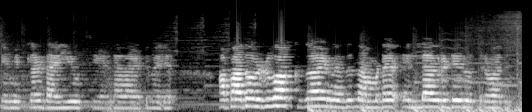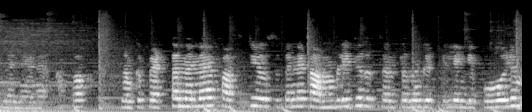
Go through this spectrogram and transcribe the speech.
കെമിക്കൽ ഡൈ യൂസ് ചെയ്യേണ്ടതായിട്ട് വരും. അപ്പോൾ അത് ഒഴിവാക്കുക എന്നത് നമ്മുടെ എല്ലാവരുടെയും ഒരു ഉത്തരവാദിത്വം തന്നെയാണ്. അപ്പോൾ നമുക്ക് പെട്ടെന്ന് തന്നെ ഫസ്റ്റ് യൂസ് തന്നെ കംപ്ലീറ്റ് റിസൾട്ട് ഒന്നും കിട്ടില്ലെങ്കിൽ പോലും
